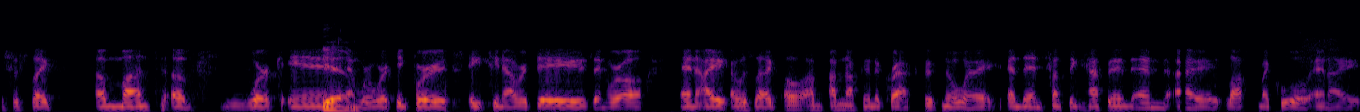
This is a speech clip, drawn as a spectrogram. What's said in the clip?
this is like a month of work in yeah. and we're working for 18 hour days and we're all and I, I was like oh I'm, I'm not going to crack there's no way and then something happened and i lost my cool and i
